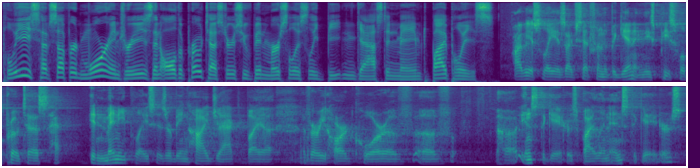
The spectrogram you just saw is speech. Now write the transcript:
police have suffered more injuries than all the protesters who've been mercilessly beaten, gassed, and maimed by police. Obviously, as I've said from the beginning, these peaceful protests in many places are being hijacked by a, a very hardcore of, of uh, instigators, violent instigators.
